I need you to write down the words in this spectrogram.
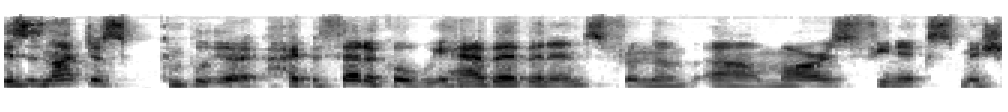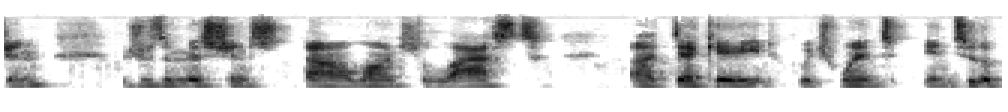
this is not just completely uh, hypothetical. We have evidence from the uh, Mars Phoenix mission, which was a mission uh, launched last uh, decade, which went into the,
